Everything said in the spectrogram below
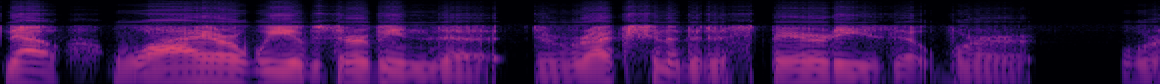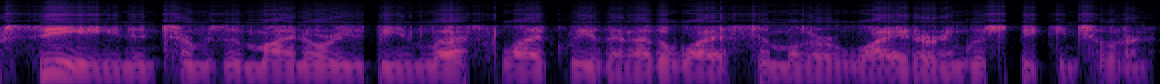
Now, why are we observing the direction of the disparities that we're we're seeing in terms of minorities being less likely than otherwise similar white or English-speaking children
